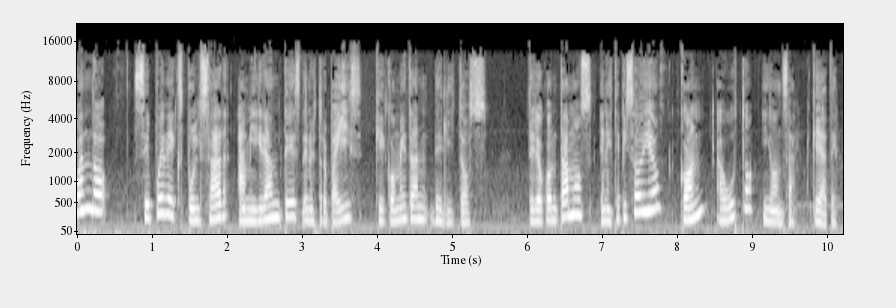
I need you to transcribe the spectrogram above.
¿Cuándo se puede expulsar a migrantes de nuestro país que cometan delitos? Te lo contamos en este episodio con Augusto y Gonza. Quédate.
